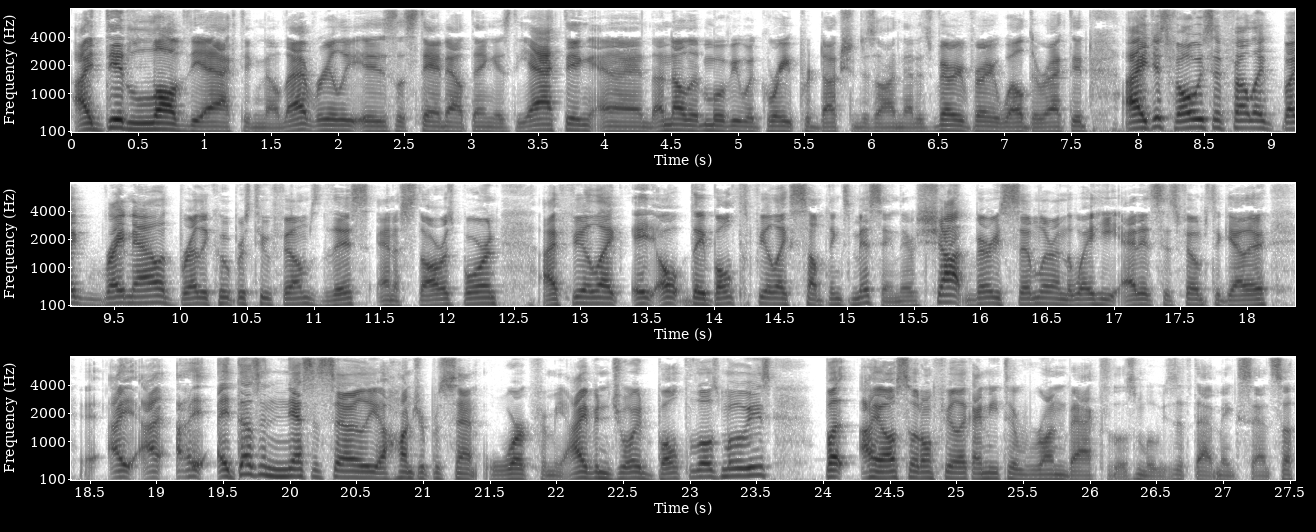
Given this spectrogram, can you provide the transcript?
I did love the acting though. That really is the standout thing is the acting and another movie with great production design that is very very well directed. I just always have felt like like right now with Bradley Cooper's two films, this and A Star Is Born, I feel like it oh, they both feel like something's missing. They're shot very similar in the way he edits his films together. I I, I it doesn't necessarily 100% work for me. I've enjoyed both of those movies, but I also don't feel like I need to run back to those movies if that makes sense. So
